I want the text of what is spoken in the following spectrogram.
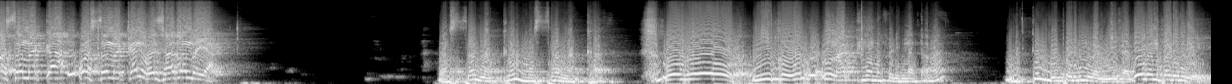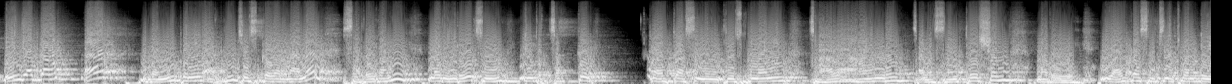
వస్తానక్క వస్తానక్క అని ఒకసారి ఉందయ్యా వస్తా నక్క వస్తా నక్క ఓహో నీకు నక్క వినపడిందంటావా? నక్క వినపడింది నీకు అదే వినపడింది. ఏం చేద్దాం? ఇవన్నీ కొన్ని అర్థం చేసుకోవాలి నాన్న. సరే కానీ మరి ఈరోజు ఇంత చక్కటి అవకాశం నేను తీసుకున్నాను చాలా ఆనందం చాలా సంతోషం. మరి ఈ అవకాశం ఇచ్చినటువంటి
